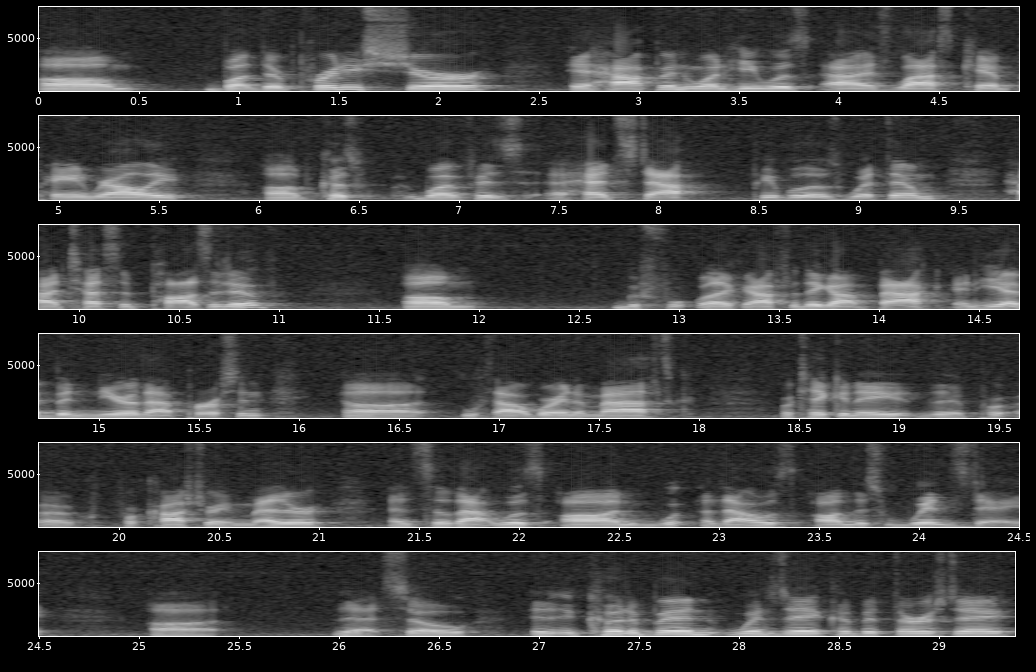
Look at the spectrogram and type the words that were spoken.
um, but they're pretty sure it happened when he was at his last campaign rally uh, because one of his head staff people that was with him had tested positive um, before, like after they got back, and he had been near that person uh, without wearing a mask or taking a the uh, precautionary measure, and so that was on that was on this Wednesday. Uh, that so it, it could have been Wednesday, it could have been Thursday.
